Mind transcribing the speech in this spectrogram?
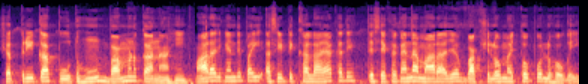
ਛਤਰੀ ਕਾ ਪੂਤ ਹੂੰ, ਬਾਹਮਣ ਕਾ ਨਹੀਂ। ਮਹਾਰਾਜ ਕਹਿੰਦੇ, ਭਾਈ, ਅਸੀਂ ਟਿੱਖਾ ਲਾਇਆ ਕਦੇ? ਤੇ ਸਿੱਖ ਕਹਿੰਦਾ, ਮਹਾਰਾਜ, ਬਖਸ਼ ਲਓ, ਮੈਥੋਂ ਭੁੱਲ ਹੋ ਗਈ।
